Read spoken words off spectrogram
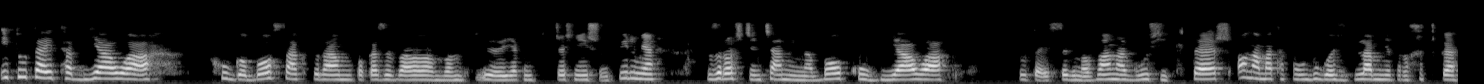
I tutaj ta biała Hugo Bossa, którą pokazywałam Wam w jakimś wcześniejszym filmie, z rozcięciami na boku, biała, tutaj sygnowana, guzik też. Ona ma taką długość dla mnie troszeczkę,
